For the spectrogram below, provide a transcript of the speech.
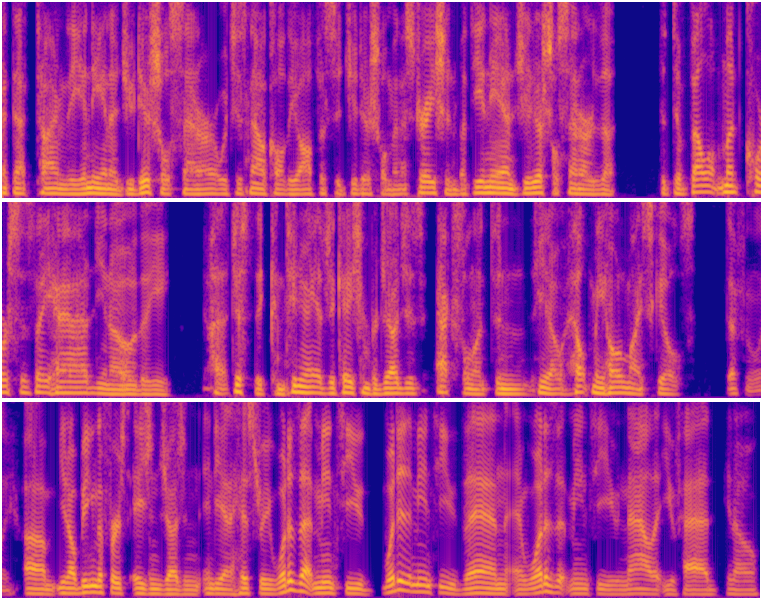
at that time the Indiana Judicial Center, which is now called the Office of Judicial Administration, but the Indiana Judicial Center, the the development courses they had, you know, the uh, just the continuing education for judges, excellent, and you know, helped me hone my skills. Definitely. Um, you know, being the first Asian judge in Indiana history, what does that mean to you? What did it mean to you then, and what does it mean to you now that you've had, you know,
